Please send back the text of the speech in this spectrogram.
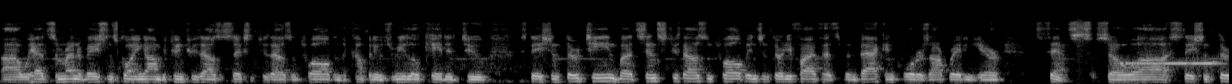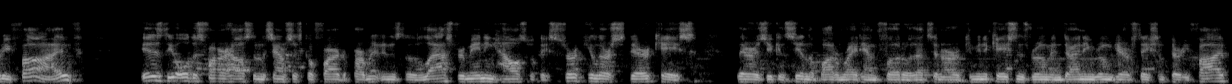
Uh, we had some renovations going on between 2006 and 2012 and the company was relocated to station 13. But since 2012, engine 35 has been back in quarters operating here since. So uh, station 35 is the oldest firehouse in the San Francisco Fire Department and is the last remaining house with a circular staircase there, as you can see in the bottom right-hand photo. That's in our communications room and dining room here of Station 35.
